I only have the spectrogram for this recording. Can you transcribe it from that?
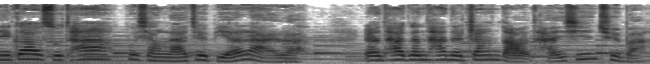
你告诉他不想来就别来了，让他跟他的张导谈心去吧。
